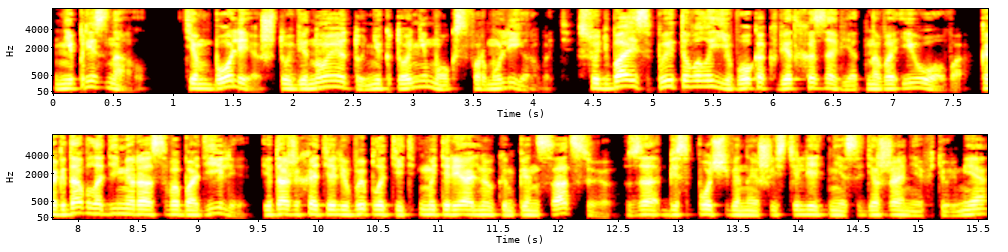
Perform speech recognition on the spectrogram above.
не признал. Тем более, что вину эту никто не мог сформулировать. Судьба испытывала его как ветхозаветного Иова. Когда Владимира освободили и даже хотели выплатить материальную компенсацию за беспочвенное шестилетнее содержание в тюрьме,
